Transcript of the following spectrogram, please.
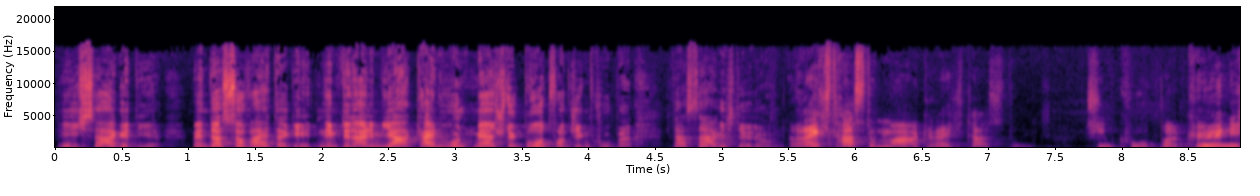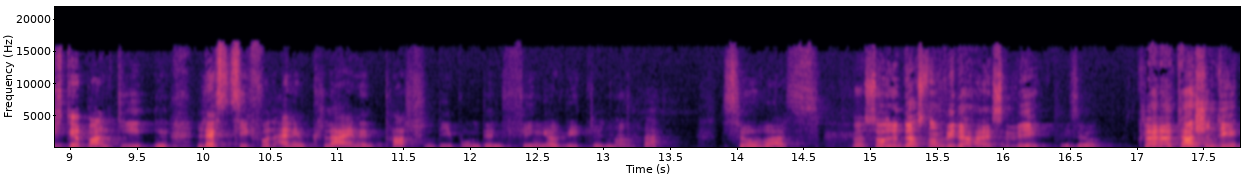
Ich sage dir, wenn das so weitergeht, nimmt in einem Jahr kein Hund mehr ein Stück Brot von Jim Cooper. Das sage ich dir, du. Recht hast du, Mark, recht hast du. Jim Cooper, König der Banditen, lässt sich von einem kleinen Taschendieb um den Finger wickeln. Ha, sowas. Was soll denn das nun wieder heißen, wie? Wieso? Kleiner Taschendieb?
